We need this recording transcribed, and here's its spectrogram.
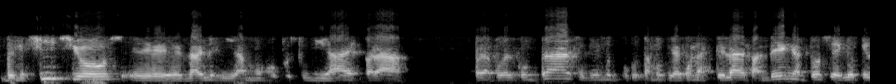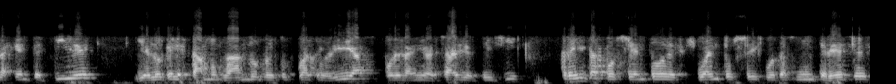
beneficios, eh, darles, digamos, oportunidades para para poder comprar, saliendo un poco estamos ya con la estela de pandemia, entonces es lo que la gente pide y es lo que le estamos dando por estos cuatro días, por el aniversario de TICI, 30% de descuento, seis cuotas sin intereses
